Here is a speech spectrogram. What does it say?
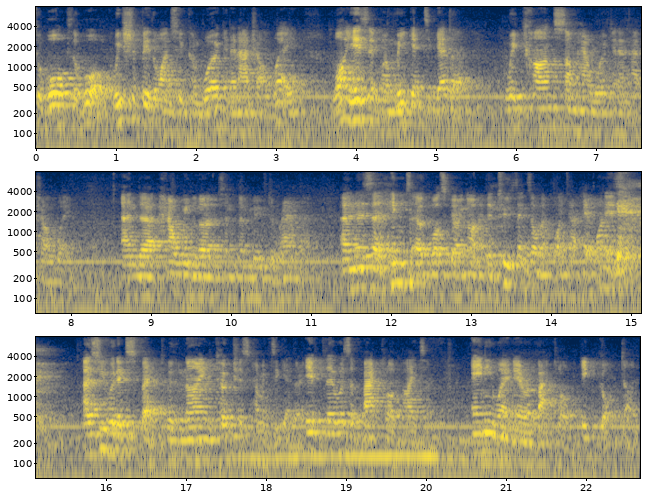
to walk the walk. We should be the ones who can work in an agile way. Why is it when we get together, we can't somehow work in an agile way? And uh, how we learned and, and moved around that. And there's a hint of what's going on. And the two things I want to point out here. One is, as you would expect with nine coaches coming together, if there was a backlog item anywhere near a backlog, it got done.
